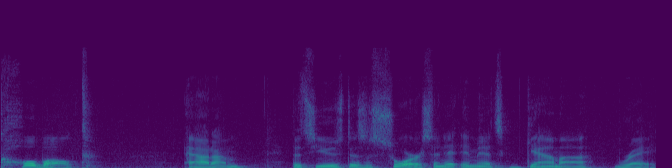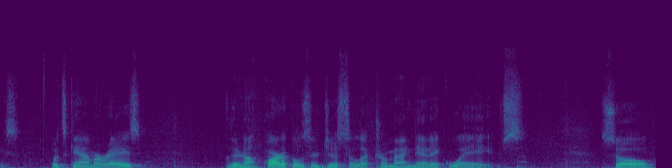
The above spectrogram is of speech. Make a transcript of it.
cobalt atom that's used as a source and it emits gamma rays. What's gamma rays? They're not particles, they're just electromagnetic waves. So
